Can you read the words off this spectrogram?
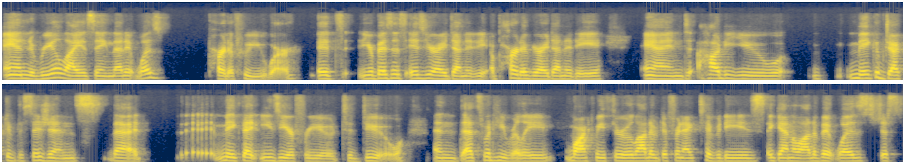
and realizing that it was part of who you were. It's your business is your identity, a part of your identity, and how do you make objective decisions that make that easier for you to do? And that's what he really walked me through a lot of different activities. Again a lot of it was just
